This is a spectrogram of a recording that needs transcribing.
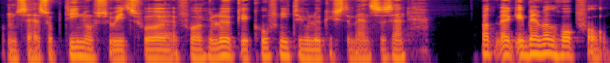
een 6 op 10 of zoiets voor, voor geluk. Ik hoef niet de gelukkigste mens te zijn. Wat, ik ben wel hoopvol.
